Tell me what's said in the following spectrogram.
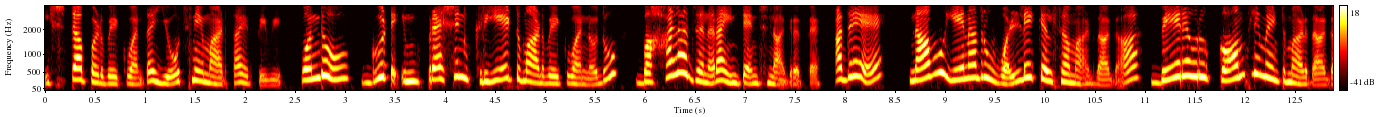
ಇಷ್ಟಪಡಬೇಕು ಅಂತ ಯೋಚನೆ ಮಾಡ್ತಾ ಇರ್ತೀವಿ. ಒಂದು ಗುಡ್ ಇಂಪ್ರೆಷನ್ ಕ್ರಿಯೇಟ್ ಮಾಡ್ಬೇಕು ಅನ್ನೋದು ಬಹಳ ಜನರ ಇಂಟೆನ್ಷನ್ ಆಗಿರುತ್ತೆ. ಆದ್ರೆ ನಾವು ಏನಾದ್ರೂ ಒಳ್ಳೆ ಕೆಲಸ ಮಾಡಿದಾಗ, ಬೇರೆಯವರು ಕಾಂಪ್ಲಿಮೆಂಟ್ ಮಾಡಿದಾಗ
